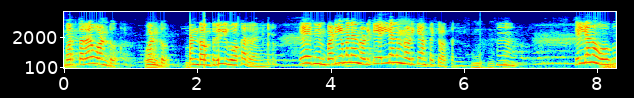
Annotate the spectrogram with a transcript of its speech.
ಬರ್ತಾರೆ ಒಂದು ಒಂದು. ಒಂದು ಅಂತ ಇಲ್ಲಿಗೆ ಹೋಗಾರ. ಏ ನೀನು ಬಡಿಗೆ ಮನೆ ನೋಡಿಕೆ ಎಲ್ಲೇನೋ ನೋಡಿಕೆ ಅಂತ ಕೇಳ್ತಾರೆ. ಹ್ಮ್ ಎಲ್ಲೇನ ಹ್ಞೂ ಎಲ್ಲೇನೋ ಹೋಗು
